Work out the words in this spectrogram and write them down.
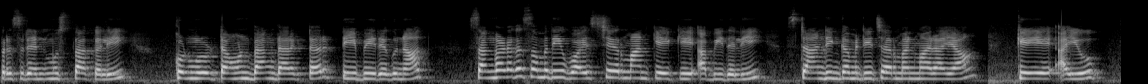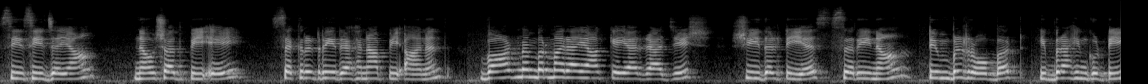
president Musthaq Ali Kodungallur town bank director T B Raghunath സംഘാടക സമിതി vice chairman K K Abeed Ali standing committee ചെയർമാൻമാരായ K A Ayoob C C Jaya Noushad P A secretary Rahana P Anand ward മെമ്പർമാരായ K R Rajesh Sheethal T S Sereena Timple Robert Ibrahimkutty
